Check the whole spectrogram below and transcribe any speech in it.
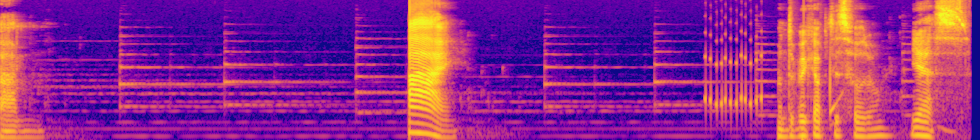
Um. Hi. Want to pick up this photo? Yes.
